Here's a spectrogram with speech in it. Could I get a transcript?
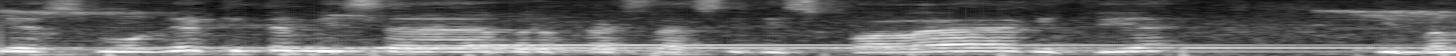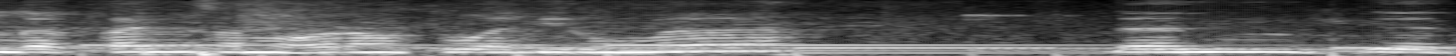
ya semoga kita bisa berprestasi di sekolah gitu ya dibanggakan sama orang tua di rumah. Dan ya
